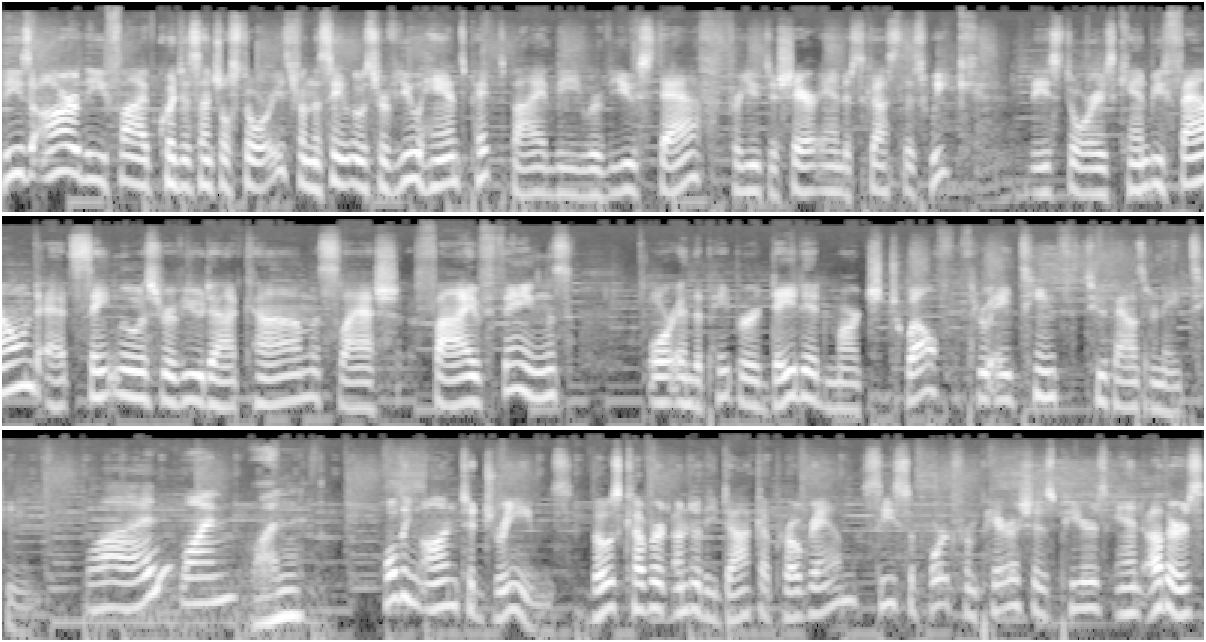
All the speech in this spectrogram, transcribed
These are the five quintessential stories from the St. Louis Review, handpicked by the review staff for you to share and discuss this week. These stories can be found at stlouisreview.com slash five things or in the paper dated March 12th through 18th, 2018. One, One, One, Holding on to dreams, those covered under the DACA program see support from parishes, peers, and others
